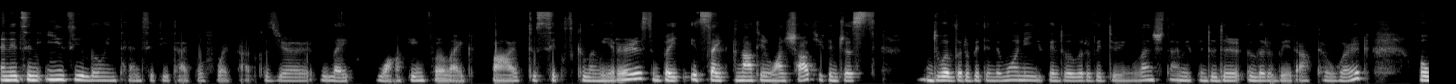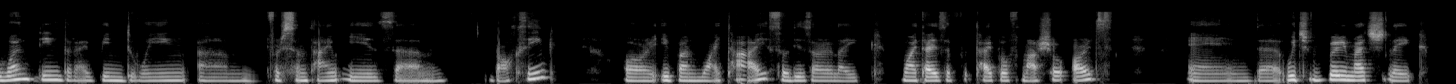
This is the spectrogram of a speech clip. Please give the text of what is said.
and it's an easy low intensity type of workout because you're like walking for like five to six kilometers but it's like not in one shot you can just do a little bit in the morning you can do a little bit during lunchtime you can do the, a little bit after work. But one thing that i've been doing um, for some time is um, boxing or even muay thai. So these are like muay thai is a type of martial arts. And uh, which very much like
